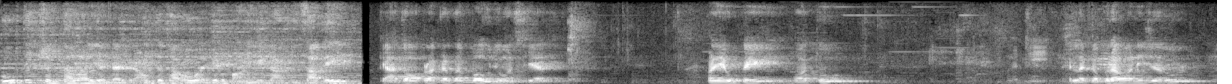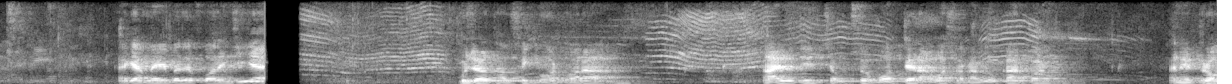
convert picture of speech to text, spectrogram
પૂરતી ક્ષમતાવાળી અંડરગ્રાઉન્ડ તથા ઓવરહેડ પાણીની ટાંકી સાથે કે આ તો આપણા કરતા બહુ જ હોશિયાર છે. પણ એવું કંઈ હોતું એટલે ગભરાવાની જરૂર. કારણ કે અમે બધે ફોરેન જઈએ ગુજરાત હાઉસિંગ બોર્ડ દ્વારા આયોજિત ચૌદસો બોતેર આવાસોના લોકાર્પણ અને ડ્રો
